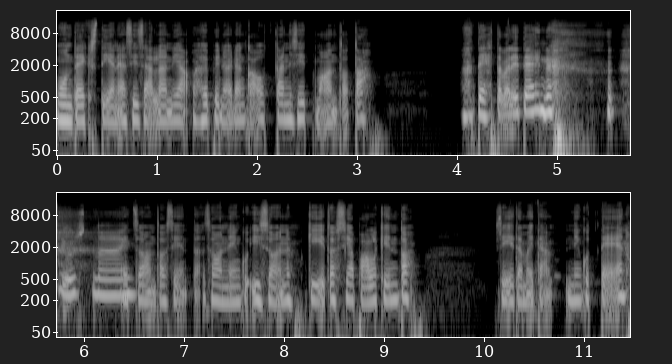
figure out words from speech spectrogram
mun tekstien ja sisällön ja höpinöiden kautta, niin sit mä oon tota tehtäväni tehnyt. Just näin. Et se on tosi, se on niinku isoin kiitos ja palkinto siitä, mitä niinku teen.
